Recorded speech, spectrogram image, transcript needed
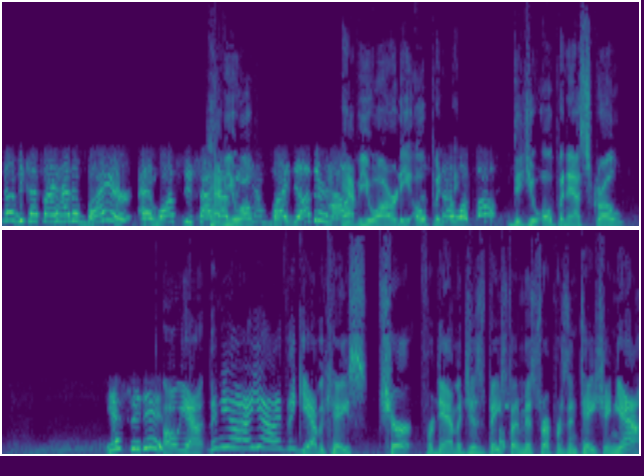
no, because I had a buyer, And once we found Have out you we op- can't buy the other house, Have you already opened? sale was up. Did you open escrow? Yes, it is. Oh yeah, then yeah, yeah. I think you have a case, sure, for damages based on misrepresentation. Yeah,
